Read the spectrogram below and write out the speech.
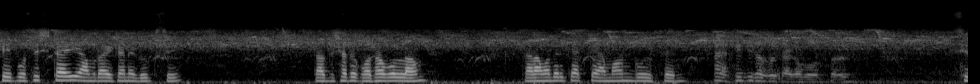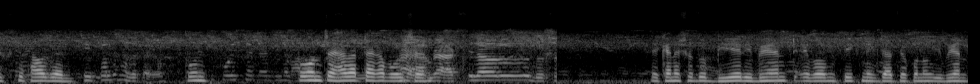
সেই প্রচেষ্টাই আমরা এখানে ঢুকছি। তাদের সাথে কথা বললাম। তারা আমাদেরকে একটা অ্যামাউন্ট বলছেন। হ্যাঁ সিক্সটি থাউজেন্ড টাকা বলছেন। সিক্সটি থাউজেন্ড পঞ্চাশ হাজার টাকা। হ্যাঁ, বলছেন। এখানে শুধু বিয়ের ইভেন্ট এবং পিকনিক জাতীয় কোনো ইভেন্ট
